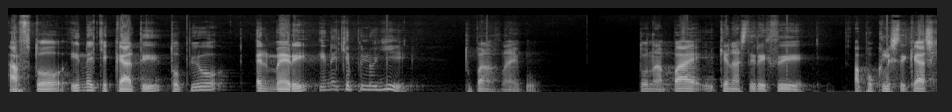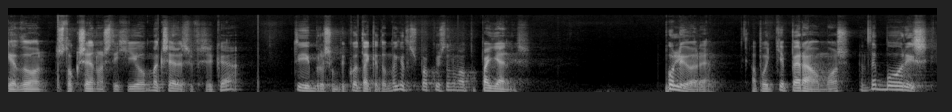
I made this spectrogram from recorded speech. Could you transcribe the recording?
αυτό είναι και κάτι το οποίο εν μέρει είναι και επιλογή του Παναθηναϊκού. Το να πάει και να στηριχθεί αποκλειστικά σχεδόν στο ξένο στοιχείο, με εξαίρεση φυσικά την προσωπικότητα και το μέγεθος που ακούει στο όνομα Παπαγιάννης. Πολύ ωραία. Από εκεί και πέρα όμως, δεν μπορείς.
